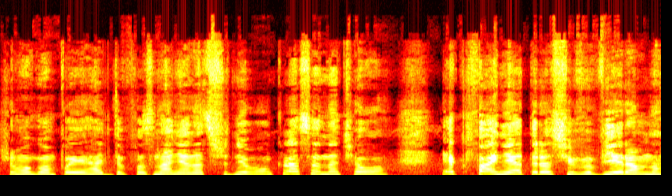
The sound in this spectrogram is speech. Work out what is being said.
że mogłam pojechać do Poznania na trzydniową klasę na ciało. Jak fajnie, a teraz się wybieram na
